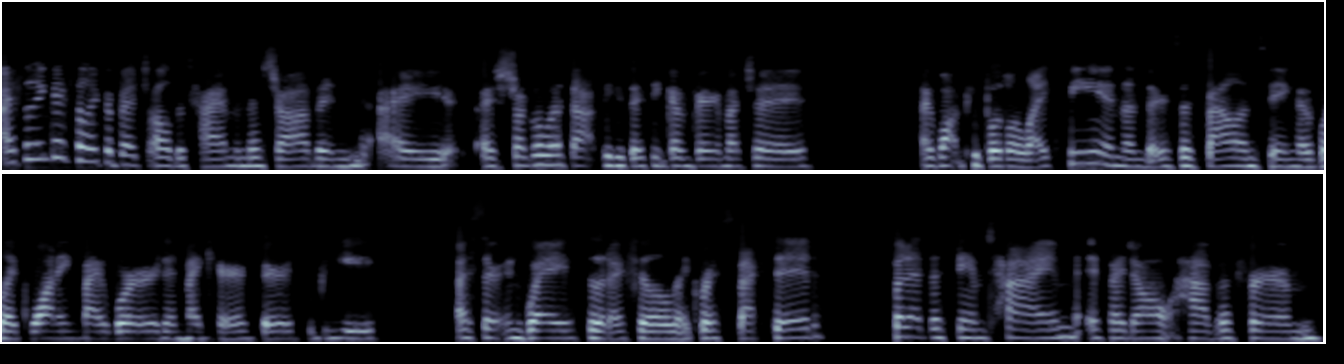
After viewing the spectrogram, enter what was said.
I think I feel like a bitch all the time in this job, and I I struggle with that because I think I'm very much a I want people to like me, and then there's this balancing of like wanting my word and my character to be a certain way so that I feel like respected, but at the same time, if I don't have a firm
